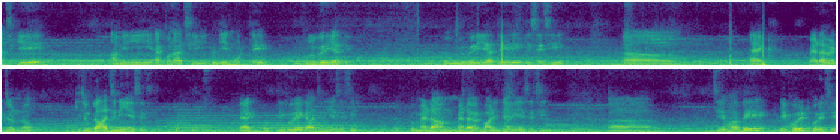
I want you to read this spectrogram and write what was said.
আজকে আমি এখন আছি এই মুহূর্তে উলুবেরিয়াতে। তো উলুবেরিয়াতে এসেছি এক ম্যাডামের জন্য কিছু গাছ নিয়ে এসেছি। ব্যাগ ভর্তি করে গাছ নিয়ে এসেছি। তো ম্যাডাম, ম্যাডামের বাড়িতে আমি এসেছি। যেভাবে ডেকোরেট করেছে,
